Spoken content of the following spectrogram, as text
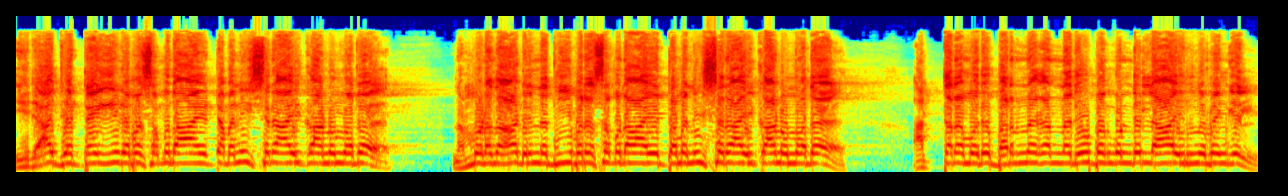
ഈ രാജ്യത്തെ ഈഴവ സമുദായത്തെ മനുഷ്യരായി കാണുന്നത്. നമ്മുടെ നാടിന്റെ ധീവര സമുദായത്തെ മനുഷ്യരായി കാണുന്നത്. അത്തരമൊരു ഭരണഘടന രൂപം കൊണ്ടില്ലായിരുന്നുവെങ്കിൽ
